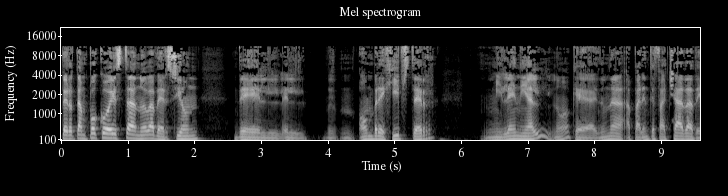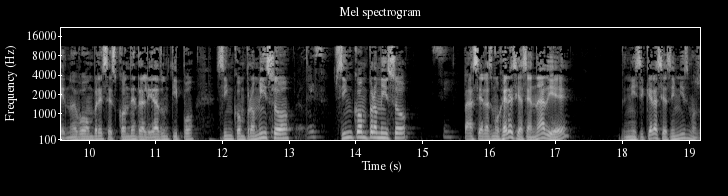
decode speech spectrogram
Pero tampoco esta nueva versión del mm, hombre hipster millennial, ¿no? Que en una aparente fachada de nuevo hombre se esconde en realidad un tipo sin compromiso, sin compromiso, hacia las mujeres y hacia nadie, ¿eh? Ni siquiera hacia sí mismos,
